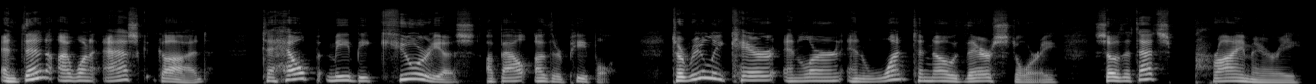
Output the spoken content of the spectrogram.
And then I want to ask God to help me be curious about other people, to really care and learn and want to know their story so that that's primary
